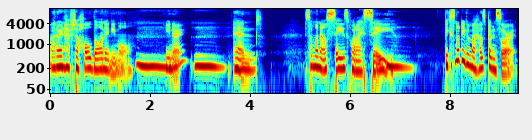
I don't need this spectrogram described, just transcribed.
I don't have to hold on anymore. Mm. you know? And someone else sees what I see. Because not even my husband saw it.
